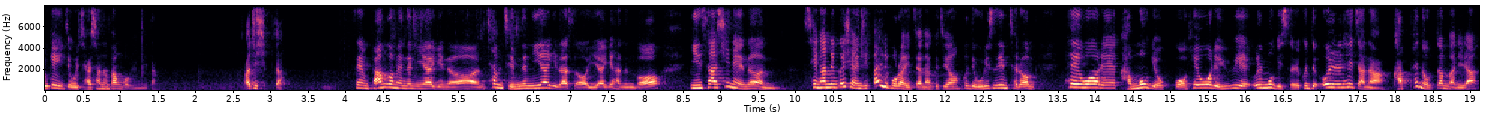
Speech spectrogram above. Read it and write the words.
이게 이제 우리 잘 사는 방법입니다. 아주 쉽다. 선생님, 방금 했는 이야기는 참 재밌는 이야기라서 이야기하는 거. 인사신에는 생하는 것이 아닌지 빨리 보라 했잖아. 그죠? 근데 우리 선생님처럼 해월에 간목이 없고 해월에 위에 을목이 있어요. 근데 을해잖아. 갑해는 없단 말이라.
